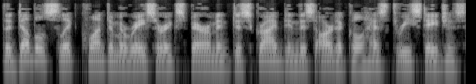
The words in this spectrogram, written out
The double-slit quantum eraser experiment described in this article has three stages.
